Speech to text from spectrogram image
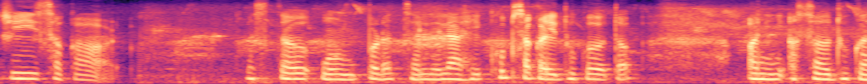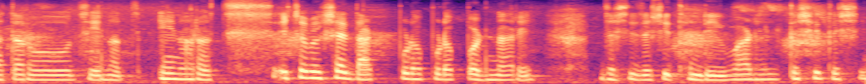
शनिवारची सकाळ मस्त ऊन पडत चाललेलं आहे. खूप सकाळी धुकं होतं. आणि असं धुका तर रोज येणंच येणारच. याच्यापेक्षा दाट पुढं पुढं पडणार आहे जशी जशी थंडी वाढेल तशी तशी.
